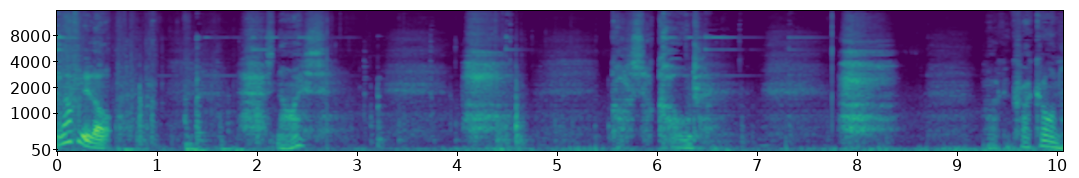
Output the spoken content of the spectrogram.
Lovely, lot. That's nice. God, it's so cold. I can crack on.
